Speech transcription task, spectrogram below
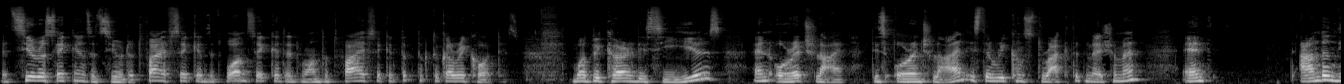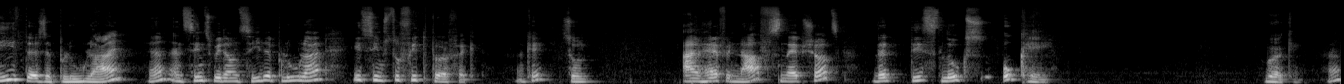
at 0 seconds at 0 0.5 seconds at 1 second at 1.5 second tuk, tuk, tuk, I record this what we currently see here is an orange line this orange line is the reconstructed measurement and underneath there's a blue line yeah and since we don't see the blue line it seems to fit perfect okay so I have enough snapshots that this looks okay working. Huh?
